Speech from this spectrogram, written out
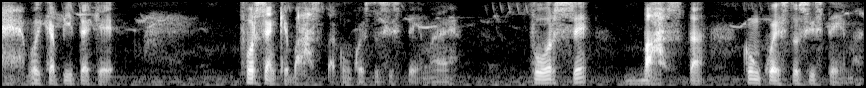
eh, voi capite che forse anche basta con questo sistema, eh. forse basta con questo sistema.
